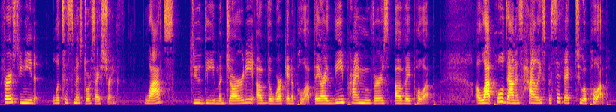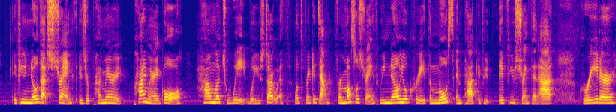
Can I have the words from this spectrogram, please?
first you need latissimus dorsi strength. Lats do the majority of the work in a pull up. They are the prime movers of a pull up. A lat pull down is highly specific to a pull up. If you know that strength is your primary primary goal, how much weight will you start with? Let's break it down. For muscle strength, we know you'll create the most impact if you if you strengthen at greater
